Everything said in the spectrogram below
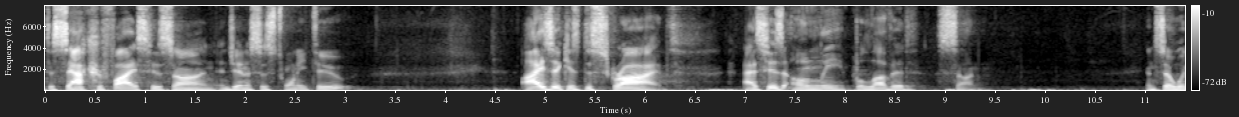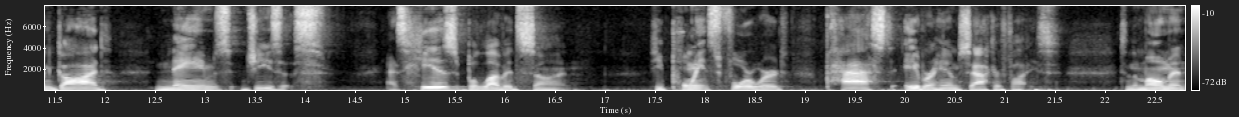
to sacrifice his son in Genesis 22, Isaac is described as his only beloved son. And so when God names Jesus as his beloved son, he points forward past Abraham's sacrifice to the moment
